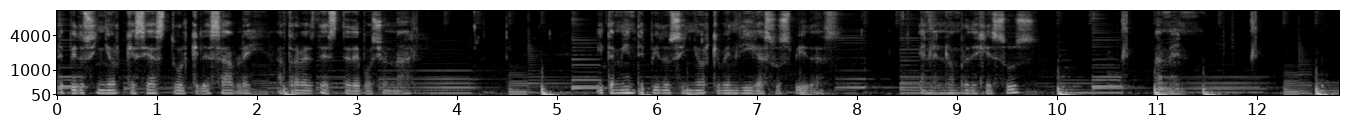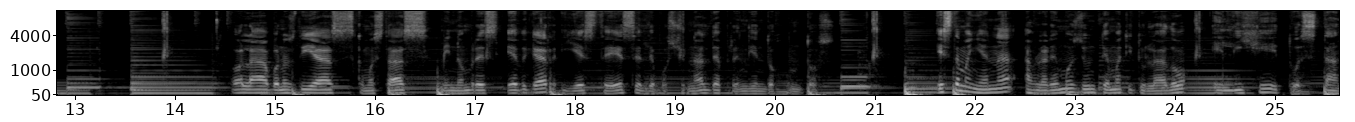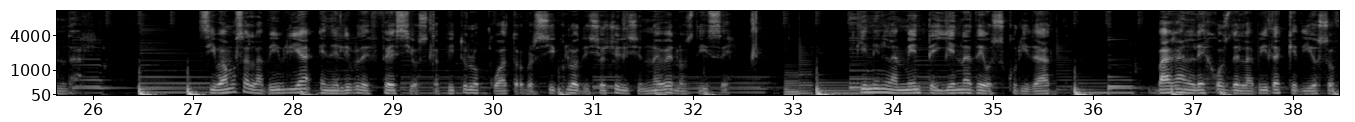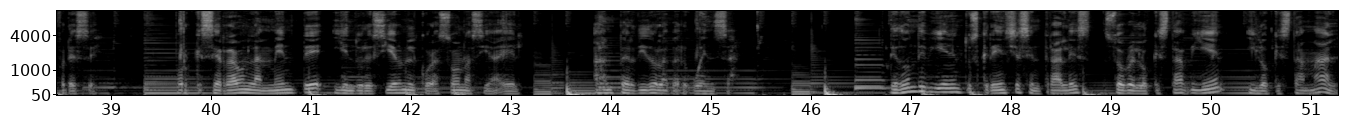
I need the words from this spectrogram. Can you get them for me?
Te pido, Señor, que seas tú el que les hable a través de este devocional. Y también te pido, Señor, que bendiga sus vidas. En el nombre de Jesús. Amén. Hola, buenos días, ¿cómo estás? Mi nombre es Edgar y este es el devocional de Aprendiendo Juntos. Esta mañana hablaremos de un tema titulado Elige tu estándar. Si vamos a la Biblia en el libro de Efesios capítulo 4 versículo 18 y 19 nos dice, Tienen la mente llena de oscuridad, vagan lejos de la vida que Dios ofrece, porque cerraron la mente y endurecieron el corazón hacia Él, han perdido la vergüenza. ¿De dónde vienen tus creencias centrales sobre lo que está bien y lo que está mal?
